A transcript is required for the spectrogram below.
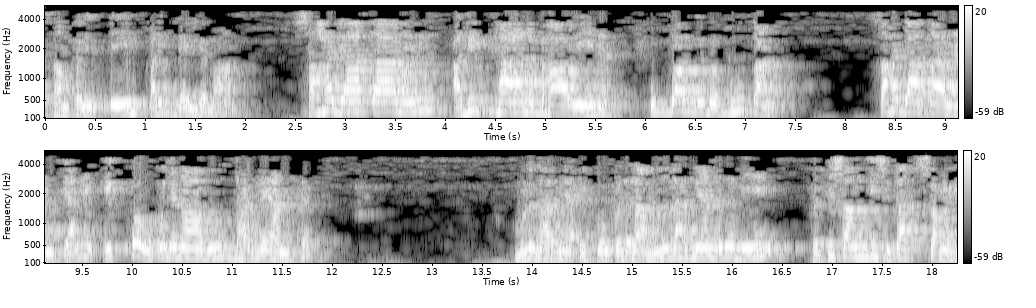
සම්පයුත්තේ පරිග්ගය්‍යමාන සහජාතානං අදිඨාන භාවේන උබ්බංගම භූතං. සහජාතානං කියන්නේ එක්ව උපදනා වූ ධර්මයන්ට. මොන ධර්මය එක්ව උපදනා මොන ධර්මයන්ටද මේ ප්‍රතිසන්දි සිතත් සමග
